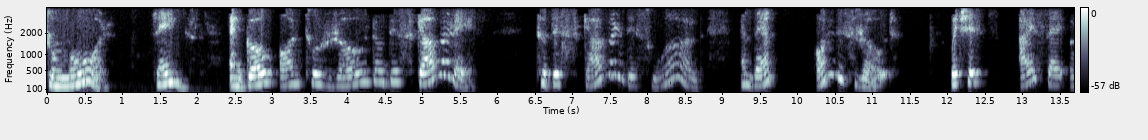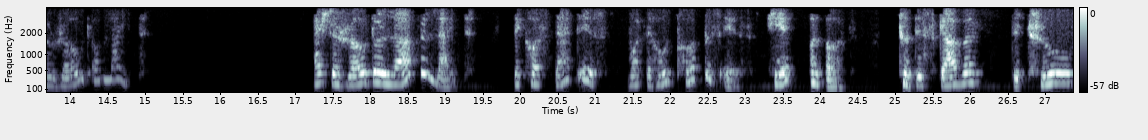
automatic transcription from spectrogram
to more things and go on to road of discovery to discover this world. And then on this road, which is, I say, a road of light, as a road of love and light, because that is what the whole purpose is here on earth, to discover the true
